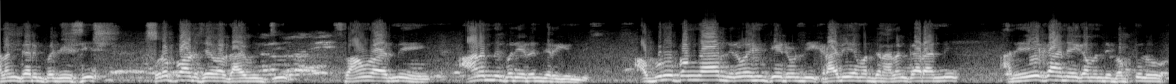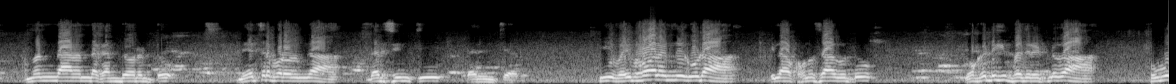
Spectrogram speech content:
అలంకరింపజేసి పురపాటు సేవ గావించి స్వామివారిని ఆనందింపజేయడం జరిగింది. అపురూపంగా నిర్వహించేటువంటి కాళీయమర్దన కాళీయమర్ధన అలంకారాన్ని అనేక అనేక మంది భక్తులు అమందానంద కందోరంటూ నేత్రపరంగా దర్శించి ధరించారు. ఈ వైభవాలన్నీ కూడా ఇలా కొనసాగుతూ ఒకటికి పది రెట్లుగా పువ్వు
